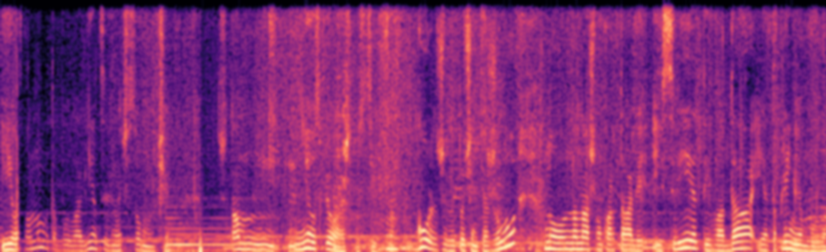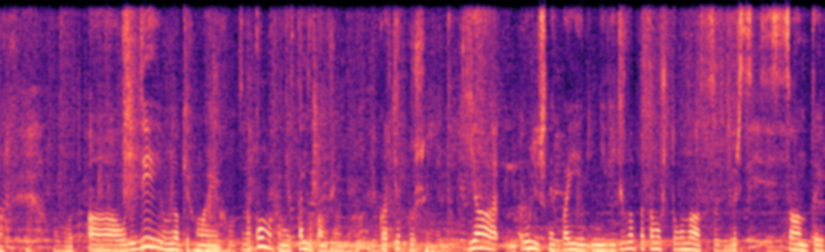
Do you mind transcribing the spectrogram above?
И в основном это было 11-12 часов ночи. Что Там не успеваешь спуститься. Город живет очень тяжело, но на нашем квартале и свет, и вода, и отопление было. Вот. А у людей, у многих моих вот знакомых, они остались бомжами. Квартир больше нет. Я уличных боей не видела, потому что у нас диверсанты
